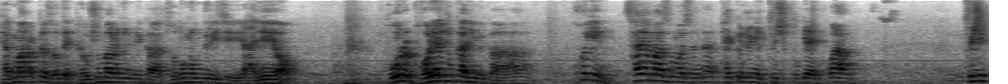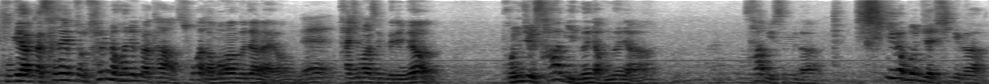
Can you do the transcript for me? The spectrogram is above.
100만 원 빼서 어때 150만 원 줍니까? 도둑놈들이지 아니에요? 돈을 벌어줄 거 아닙니까? 코인 사장 말씀 하셨는데 100개 중에 99개 꽝 99개 아까 사장님처럼 설명하니까 다 소가 넘어간 거잖아요. 네. 다시 말씀드리면 본질 사업이 있느냐 없느냐 사업이 있습니다. 시기가 문제야 시기가.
